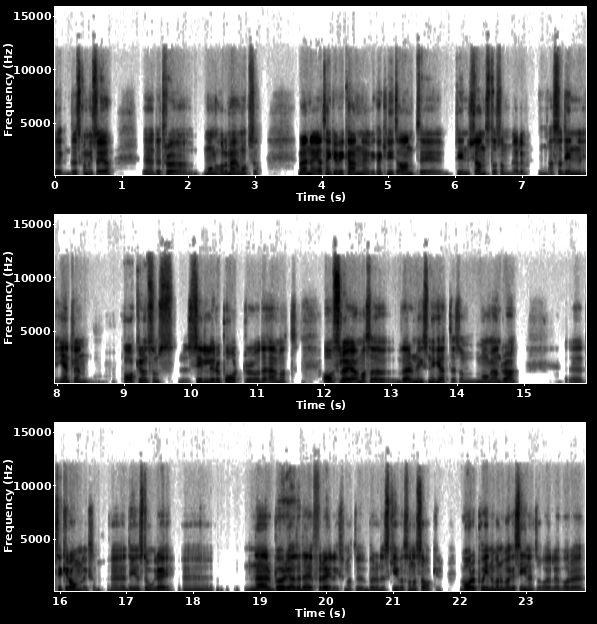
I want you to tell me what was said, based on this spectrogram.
Det, det ska man ju säga. Det, det, tror jag många håller med om också. Men jag tänker vi kan, vi kan knyta an till din tjänst då som, eller alltså din egentligen bakgrund som silly reporter och det här med att avslöja en massa värvningsnyheter som många andra eh, tycker om. Liksom. Eh, det är en stor grej. Eh, när började det för dig, liksom, att du började skriva sådana saker? Var det på innebandymagasinet då eller var det?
